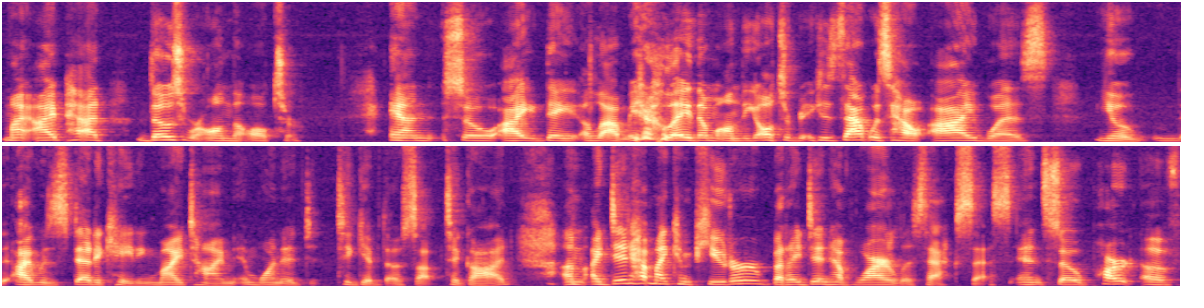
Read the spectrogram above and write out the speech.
my iPad, those were on the altar. And so I they allowed me to lay them on the altar because that was how I was, you know, I was dedicating my time and wanted to give those up to God. Um, I did have my computer, but I didn't have wireless access. And so part of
